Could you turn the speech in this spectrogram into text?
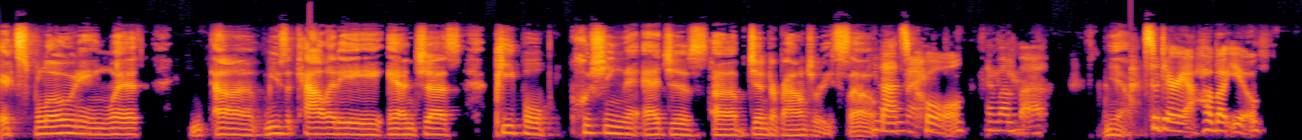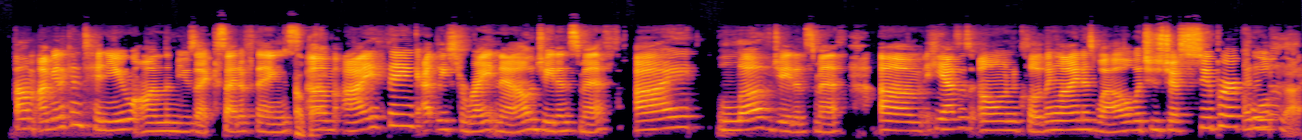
exploding with uh, musicality and just people pushing the edges of gender boundaries. So That's cool. I love that. yeah, So Daria, how about you? Um, I'm going to continue on the music side of things. Okay. Um, I think, at least right now, Jaden Smith, I love Jaden Smith. Um, he has his own clothing line as well, which is just super I didn't cool. know that.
